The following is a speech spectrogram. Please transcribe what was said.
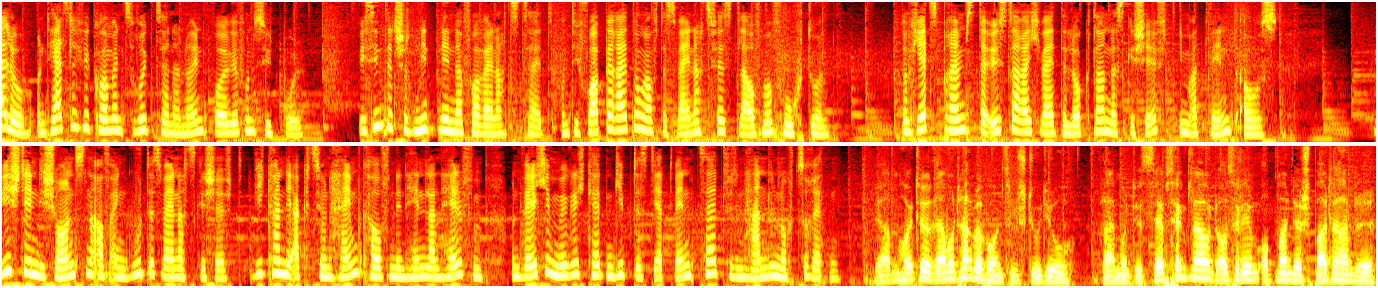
Hallo und herzlich willkommen zurück zu einer neuen Folge von Südpol. Wir sind jetzt schon mitten in der Vorweihnachtszeit und die Vorbereitungen auf das Weihnachtsfest laufen auf Hochtouren. Doch jetzt bremst der österreichweite Lockdown das Geschäft im Advent aus. Wie stehen die Chancen auf ein gutes Weihnachtsgeschäft? Wie kann die Aktion Heimkaufen den Händlern helfen? Und welche Möglichkeiten gibt es, die Adventzeit für den Handel noch zu retten? Wir haben heute Raimund Haber bei uns im Studio. Raimund ist Selbsthändler und außerdem Obmann der Sparte Handel.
